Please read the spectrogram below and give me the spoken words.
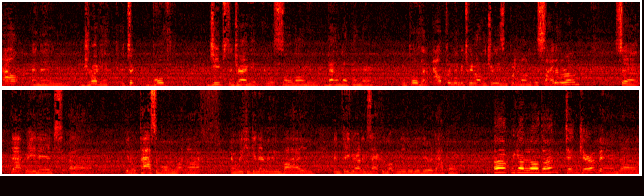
out and then drug it. It took both jeeps to drag it. It was so long and bound up in there. We pulled it out from in between all the trees and put it onto the side of the road. So that made it, uh, you know, passable and whatnot. And we could get everything by and, and figure out exactly what we needed to do at that point. Uh, we got it all done, taken care of, and uh,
